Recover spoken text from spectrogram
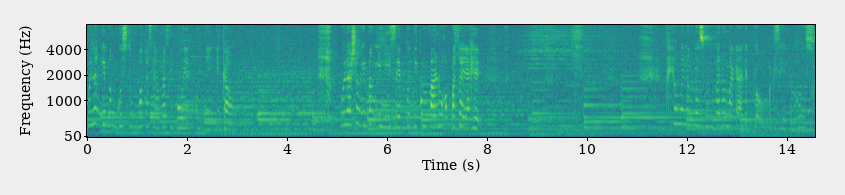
walang ibang gustong makasama si Boyet kundi ikaw. Wala siyang ibang inisip kundi kung paano ka pasayahin. Kaya walang rason para magalit ka o magselos.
